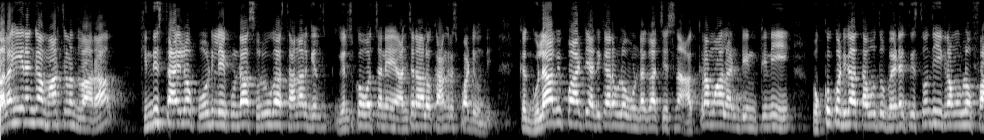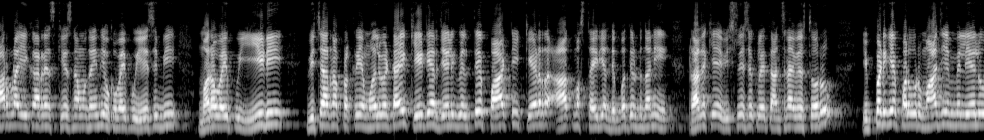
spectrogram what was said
బలహీనంగా మార్చడం ద్వారా కింది స్థాయిలో పోటీ లేకుండా సులువుగా స్థానాలు గెలుచు గెలుచుకోవచ్చనే అంచనాలో కాంగ్రెస్ పార్టీ ఉంది. ఇక గులాబీ పార్టీ అధికారంలో ఉండగా చేసిన అక్రమాలంటింటిని ఒక్కొక్కటిగా తవ్వుతూ బయటకు తీస్తుంది. ఈ క్రమంలో ఫార్ములా ఈ కార్ కేసు నమోదైంది. ఒకవైపు ఏసీబీ మరోవైపు ఈడీ విచారణ ప్రక్రియ మొదలుపెట్టాయి. కేటీఆర్ జైలుకు వెళ్తే పార్టీ కేడర్ ఆత్మస్థైర్యం దెబ్బతింటుందని రాజకీయ విశ్లేషకులు అయితే అంచనా వేస్తారు. ఇప్పటికే పలువురు మాజీ ఎమ్మెల్యేలు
